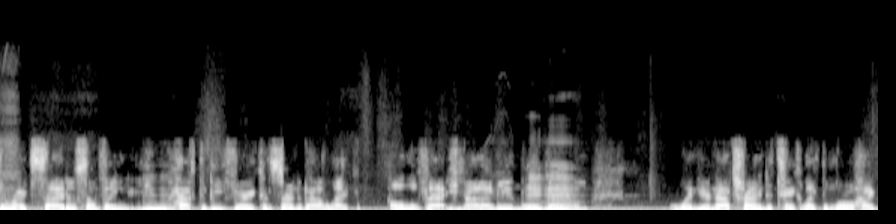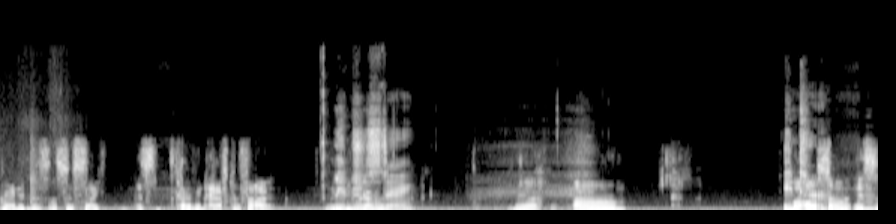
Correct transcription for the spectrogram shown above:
the right side of something, you have to be very concerned about like all of that. You know what I mean? Like Mm-hmm. um, when you're not trying to take like the moral high ground, it's, it's just like it's kind of an afterthought. You do whatever. Interesting. Yeah. Um, but also, it's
